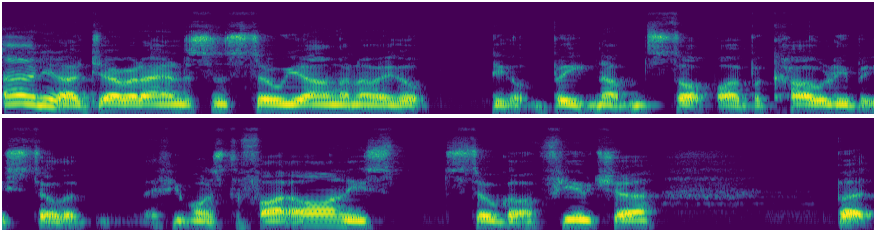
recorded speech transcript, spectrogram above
and you know, Jared Anderson's still young. I know he got he got beaten up and stopped by Bakole, but he's still, if he wants to fight on, he's still got a future. But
